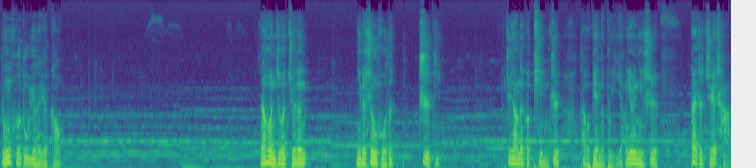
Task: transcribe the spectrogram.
融合度越来越高。然后你就会觉得，你的生活的质地，就像那个品质，它会变得不一样，因为你是带着觉察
